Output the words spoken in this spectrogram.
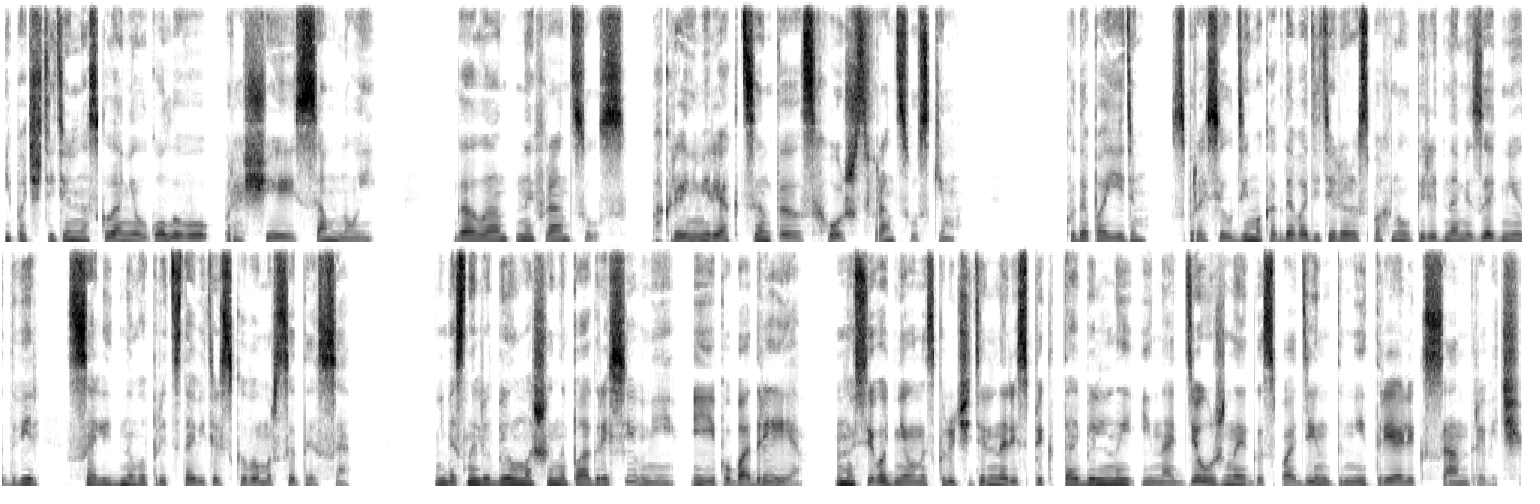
и почтительно склонил голову, прощаясь со мной. Галантный француз, по крайней мере, акцент э, схож с французским. «Куда поедем?» — спросил Дима, когда водитель распахнул перед нами заднюю дверь солидного представительского «Мерседеса». Небесно любил машины поагрессивнее и пободрее, но сегодня он исключительно респектабельный и надежный господин Дмитрий Александрович.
